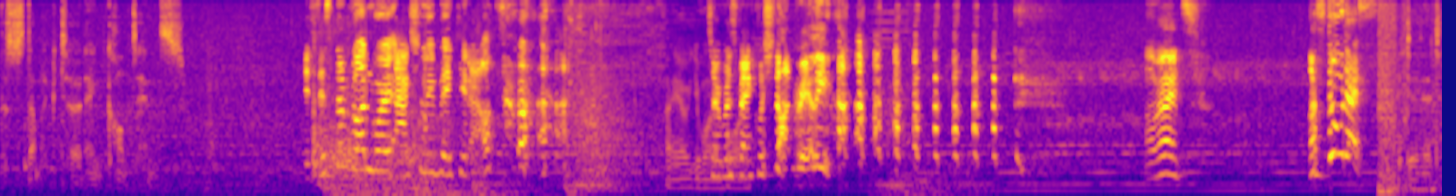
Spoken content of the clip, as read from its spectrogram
the stomach-turning contents. Is this the run where I actually make it out? I owe you one Cerberus boy. Vanquish, not really! All right. Let's do this. I did it.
